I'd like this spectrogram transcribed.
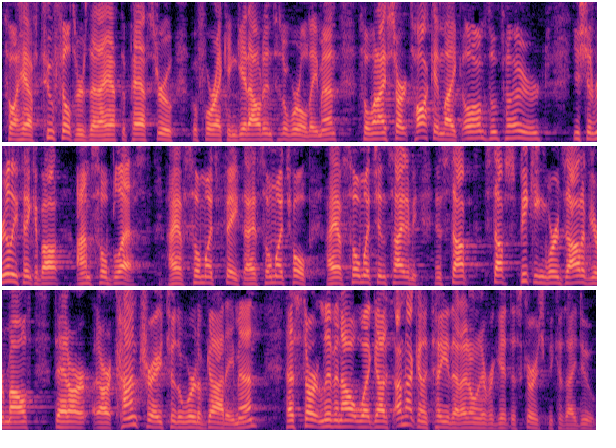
So I have two filters that I have to pass through before I can get out into the world, amen? So when I start talking like, oh, I'm so tired, you should really think about, I'm so blessed. I have so much faith. I have so much hope. I have so much inside of me. And stop, stop speaking words out of your mouth that are, are contrary to the Word of God, amen? Let's start living out what God is. I'm not going to tell you that I don't ever get discouraged because I do.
